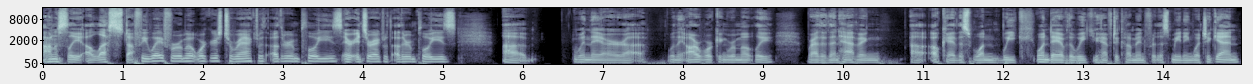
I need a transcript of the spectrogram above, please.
honestly a less stuffy way for remote workers to react with other employees or interact with other employees uh, when they are uh, when they are working remotely, rather than having uh, okay, this one week, one day of the week, you have to come in for this meeting, which again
